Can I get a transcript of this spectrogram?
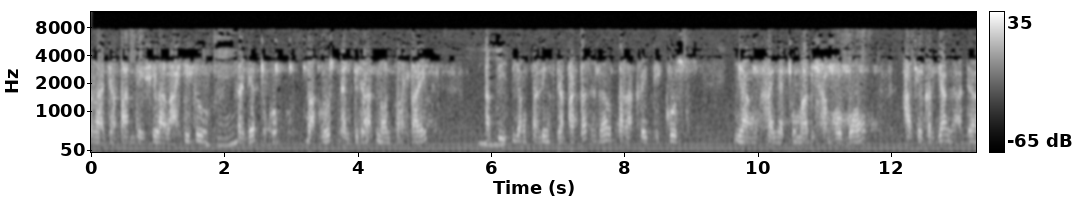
Raja Pandai Silalahi itu Oke. saya lihat cukup bagus dan tidak non partai. Tapi yang paling tidak pantas adalah para kritikus yang hanya cuma bisa ngomong, hasil kerja nggak ada.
